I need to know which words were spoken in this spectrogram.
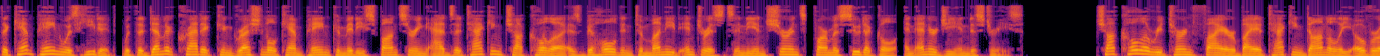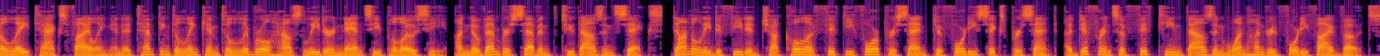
The campaign was heated, with the Democratic Congressional Campaign Committee sponsoring ads attacking Chocola as beholden to moneyed interests in the insurance, pharmaceutical, and energy industries. Chocola returned fire by attacking Donnelly over a late tax filing and attempting to link him to Liberal House leader Nancy Pelosi. On November 7, 2006, Donnelly defeated Chocola 54% to 46%, a difference of 15,145 votes.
